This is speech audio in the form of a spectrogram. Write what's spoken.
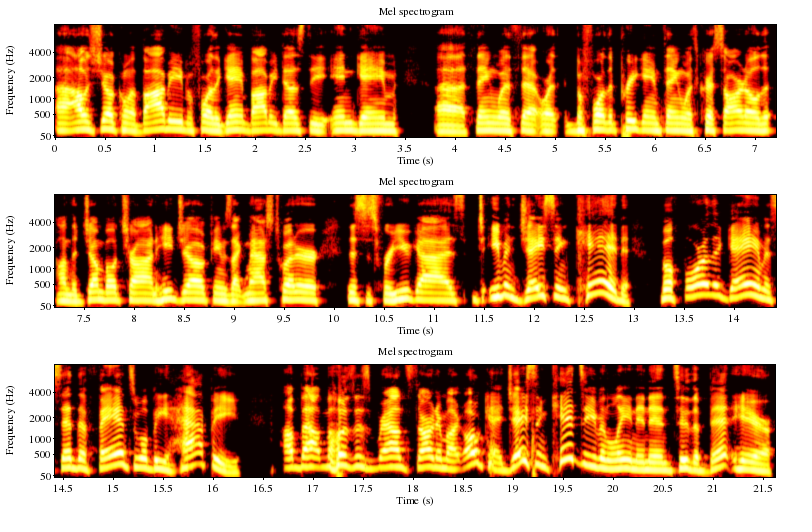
Uh, I was joking with Bobby before the game. Bobby does the in game uh, thing with, uh, or before the pregame thing with Chris Arnold on the Jumbotron. He joked, he was like, Mavs Twitter, this is for you guys. Even Jason Kidd before the game has said the fans will be happy about Moses Brown starting. I'm like, okay, Jason Kidd's even leaning into the bit here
